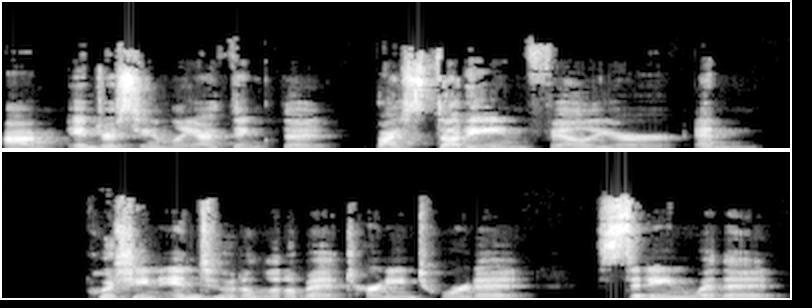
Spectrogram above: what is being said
Um, interestingly, I think that by studying failure and pushing into it a little bit, turning toward it, sitting with it,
